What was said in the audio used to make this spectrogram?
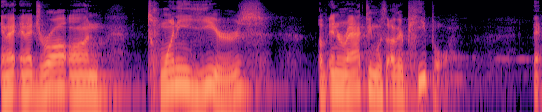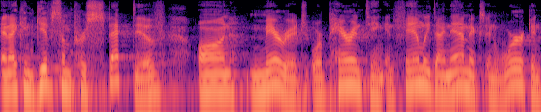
And I, and I draw on 20 years of interacting with other people. And I can give some perspective on marriage or parenting and family dynamics and work, and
